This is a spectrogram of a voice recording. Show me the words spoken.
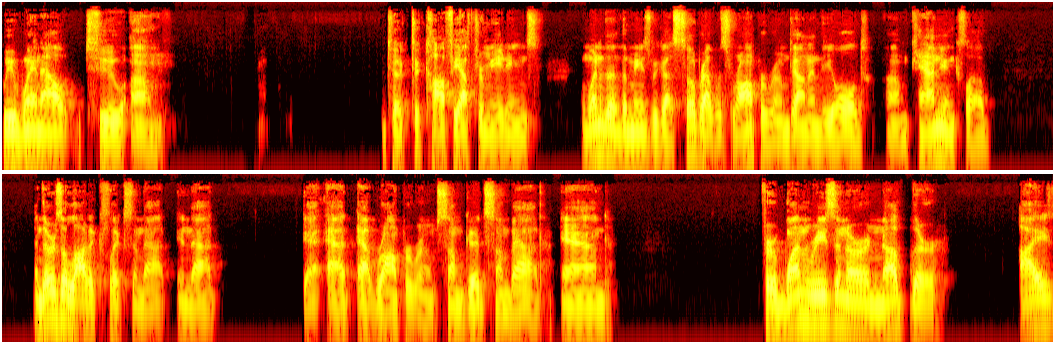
We went out to, um, to, to coffee after meetings. One of the, the means we got sober at was Romper Room down in the old um, Canyon Club, and there was a lot of clicks in that in that at at Romper Room, some good, some bad, and for one reason or another, I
